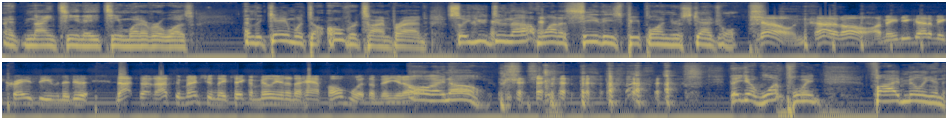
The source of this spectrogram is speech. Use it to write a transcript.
at 19, 18, whatever it was. And the game went to overtime, Brad. So you do not want to see these people on your schedule. No, not at all. I mean, you got to be crazy even to do it. Not not to mention they take a million and a half home with them. You know. Oh, I know. they get 1.5 million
